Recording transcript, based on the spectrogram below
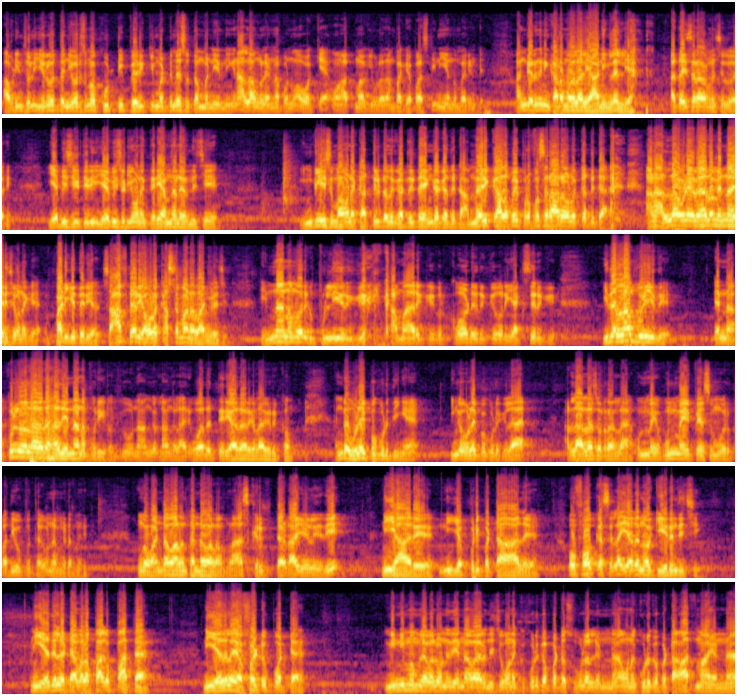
அப்படின்னு சொல்லி இருபத்தஞ்சி வருஷமாக கூட்டி பெருக்கி மட்டுமே சுத்தம் பண்ணியிருந்தீங்கன்னா அல்ல உங்களை என்ன பண்ணுவோம் ஓகே உன் ஆத்மாவுக்கு இவ்வளோ தான்ப்பா கெப்பாசிட்டி நீ அந்த மாதிரின்ட்டு அங்கேருந்து நீங்கள் கடை முதலாளி ஆனீங்களா இல்லையா? அதான் இஸ்லாம சொல்லுவார். ஏபிசிடி ஏபிசிடியும் உனக்கு தெரியாமல் தானே இருந்துச்சு. இங்கிலீஷ் அவனை கற்றுக்கிட்டது கற்றுக்கிட்ட எங்கே கற்றுக்கிட்ட அமெரிக்காவில் போய் ப்ரொஃபஸர் ஆகிறவளுக்கு கற்றுட்டேன் ஆனால் அல்லாவுடைய வேதம் என்ன ஆயிடுச்சு உனக்கு? படிக்க தெரியாது. சாஃப்ட்வேர் எவ்வளோ கஷ்டமான லாங்குவேஜ் என்ன நம்ம இருக்கு? புள்ளி இருக்கு கமா இருக்கு ஒரு கோடு இருக்கு ஒரு எக்ஸ் இருக்கு. இதெல்லாம் புரியுது. என்ன? குள்ளுவலாக அது என்னன்னா புரியல. ஐயோ நாங்கள் நாங்கள் அறி ஓத தெரியாதவர்களாக இருக்கோம். அங்கே உழைப்பு கொடுத்தீங்க? இங்கே உழைப்பு கொடுக்கல. அல்ல அல்ல சொல்கிறான்ல உண்மை உண்மையை பேசும் ஒரு பதிவு புத்தகம் நம்மிடம் இருக்குது உங்கள் வண்டவாளம் தண்டவாளம்லாம் ஸ்கிரிப்டடாக எழுதி நீ யாரு? நீ எப்படிப்பட்ட ஆளு? ஓ ஃபோக்கஸ் எல்லாம் எதை நோக்கி இருந்துச்சு? நீ எதில் டெவலப் ஆக பார்த்த? நீ எதில் எஃபர்ட்டு போட்ட? மினிமம் லெவல் ஒன்று என்னவா இருந்துச்சு? உனக்கு கொடுக்கப்பட்ட சூழல் என்ன? உனக்கு கொடுக்கப்பட்ட ஆத்மா என்ன?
